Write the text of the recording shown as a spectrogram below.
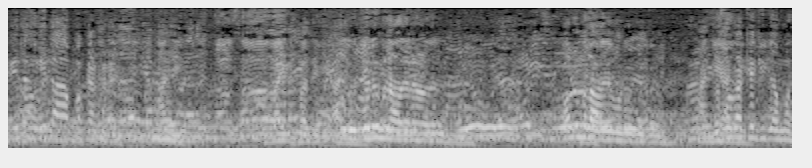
ਇਹਦਾ ਇਹਦਾ ਆਪਾਂ ਕਰ ਕਰਾਂਗੇ ਹਾਂਜੀ। ਵਾਈਟ ਫਤਿਹ ਜੀ ਦੂਜੇ ਨੂੰ ਮਿਲਾ ਦੇ ਨਾਲ ਉਹਨੂੰ ਮਿਲਾ ਦੇ ਮੁੰਡੇ ਨੂੰ ਹਾਂਜੀ ਦੱਸੋ ਕਾਕੇ ਕੀ ਕੰਮ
